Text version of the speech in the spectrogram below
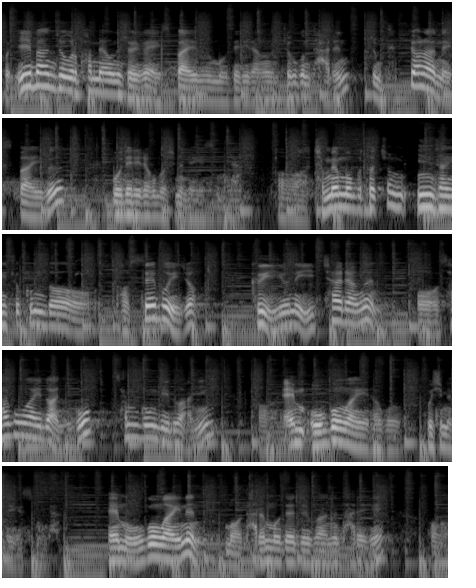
뭐 일반적으로 판매하는 저희가 X5 모델이랑은 조금 다른, 좀 특별한 X5 모델이라고 보시면 되겠습니다. 어, 전면부부터 좀 인상이 조금 더 더 세 보이죠? 그 이유는 이 차량은 어, 40i도 아니고 30D도 아닌 어, M50i라고 보시면 되겠습니다. M50i는 뭐 다른 모델들과는 다르게 어,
